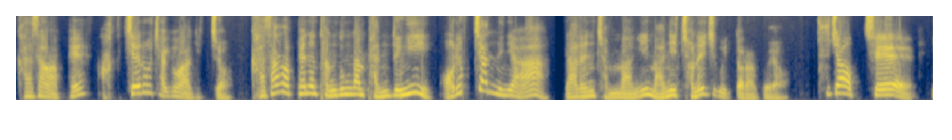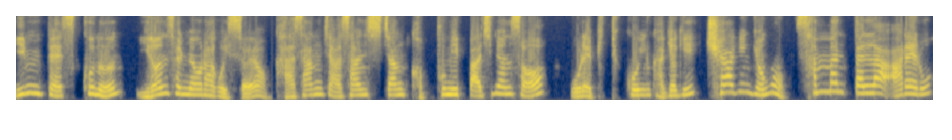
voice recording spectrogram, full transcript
가상화폐 악재로 작용하겠죠. 가상화폐는 당분간 반등이 어렵지 않느냐라는 전망이 많이 전해지고 있더라고요. 투자업체 인베스코는 이런 설명을 하고 있어요. 가상자산 시장 거품이 빠지면서 올해 비트코인 가격이 최악인 경우 3만 달러 아래로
